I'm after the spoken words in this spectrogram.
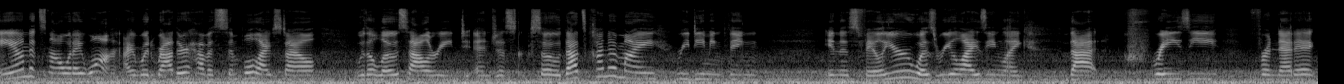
and it's not what I want. I would rather have a simple lifestyle with a low salary and just, so that's kind of my redeeming thing in this failure was realizing like that crazy, frenetic,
